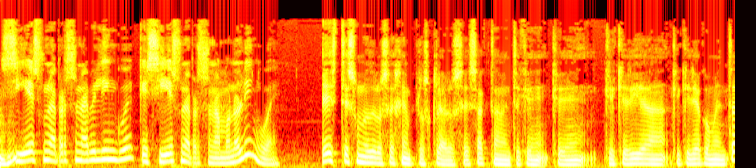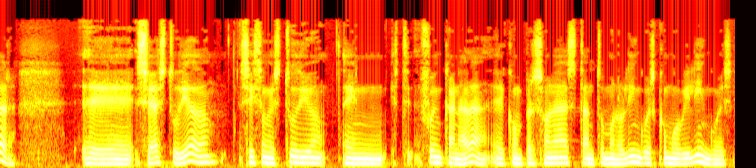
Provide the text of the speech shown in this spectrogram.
si es una persona bilingüe que si es una persona monolingüe. Este es uno de los ejemplos claros, exactamente, que, que, quería, que quería comentar. Eh, se ha estudiado, se hizo un estudio, en, este, fue en Canadá, eh, con personas tanto monolingües como bilingües.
